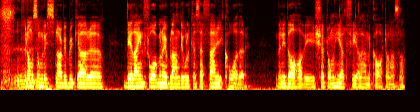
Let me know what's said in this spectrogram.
För de som lyssnar, vi brukar eh, dela in frågorna ibland i olika så här, färgkoder. Men idag har vi kört om helt fel här med kartan alltså.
